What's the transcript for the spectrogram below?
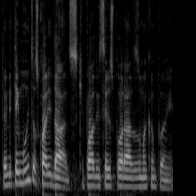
Então ele tem muitas qualidades que podem ser exploradas numa campanha.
